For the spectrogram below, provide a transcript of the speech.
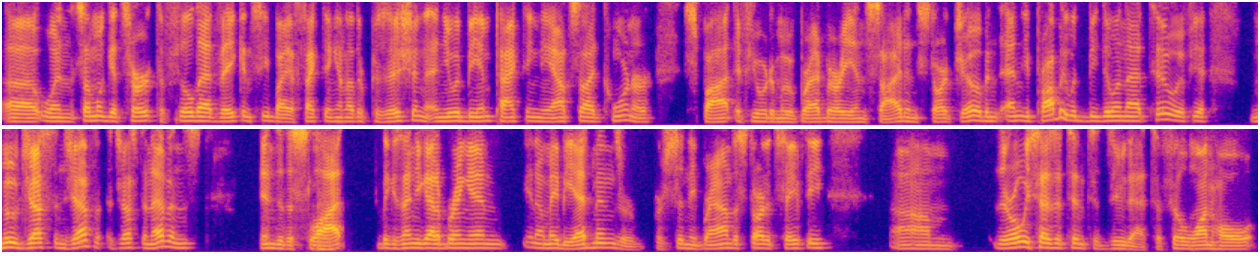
uh, when someone gets hurt to fill that vacancy by affecting another position, and you would be impacting the outside corner spot if you were to move Bradberry inside and start Jobe, and and you probably would be doing that too if you move Justin Jeff Justin Evans into the slot because then you got to bring in, you know, maybe Edmunds or or Sydney Brown to start at safety. Um, they're always hesitant to do that to fill one hole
